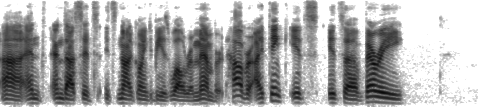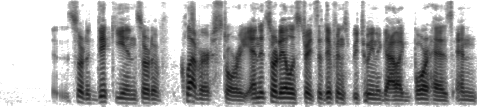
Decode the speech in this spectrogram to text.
uh, and and thus it's it's not going to be as well remembered. However, I think it's it's a very sort of Dickian, sort of clever story, and it sort of illustrates the difference between a guy like Borges and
